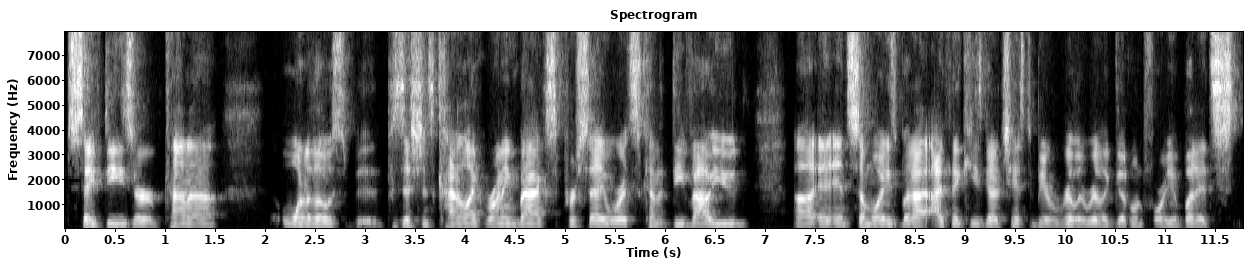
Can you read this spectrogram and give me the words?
safeties are kind of one of those uh, positions, kind of like running backs per se, where it's kind of devalued uh, in, in, some ways. But I, I, think he's got a chance to be a really, really good one for you. But it's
